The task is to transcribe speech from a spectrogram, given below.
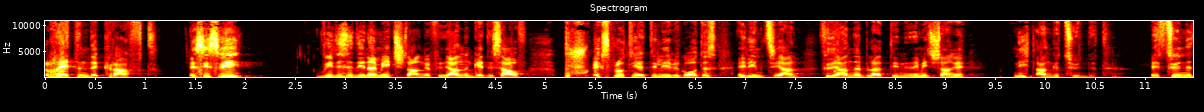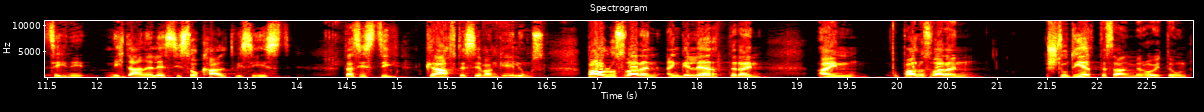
rettende Kraft. Es ist wie wie diese Dynamitstange. Für die anderen geht es auf, explodiert die Liebe Gottes, er nimmt sie an. Für die anderen bleibt die Dynamitstange nicht angezündet. Es zündet sich nicht an, er lässt sie so kalt, wie sie ist. Das ist die Kraft des Evangeliums. Paulus war ein, ein Gelehrter, ein, ein, Paulus war ein Studierter, sagen wir heute, und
